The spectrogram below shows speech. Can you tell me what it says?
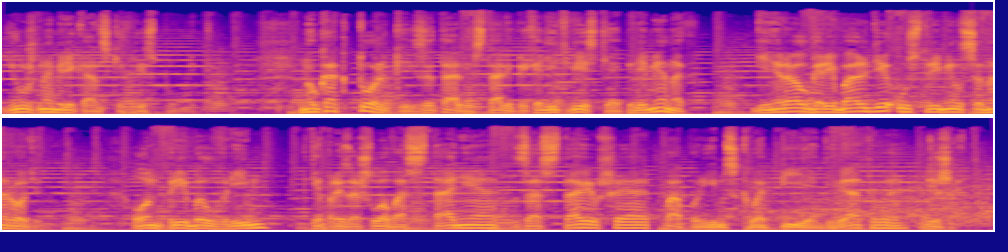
южноамериканских республик. Но как только из Италии стали приходить вести о переменах, генерал Гарибальди устремился на родину. Он прибыл в Рим, где произошло восстание, заставившее папу римского Пия IX бежать.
